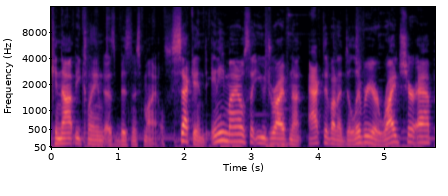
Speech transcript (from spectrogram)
cannot be claimed as business miles. Second, any miles that you drive not active on a delivery or rideshare app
